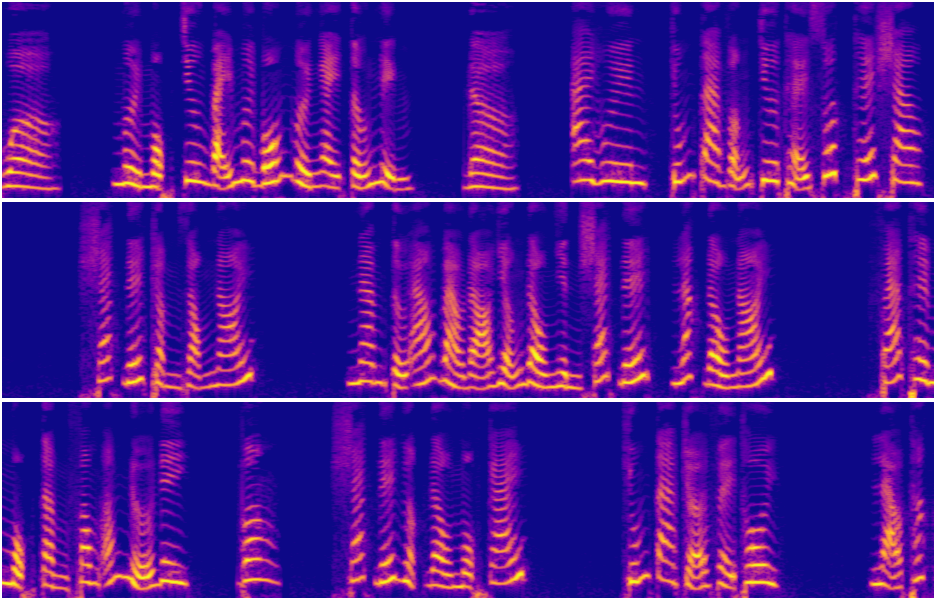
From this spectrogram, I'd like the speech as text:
Wow! 11 chương 74 10 ngày tưởng niệm. Đờ! Ai huyên, chúng ta vẫn chưa thể xuất thế sao? Sát đế trầm giọng nói. Nam tự áo bào đỏ dẫn đầu nhìn sát đế, lắc đầu nói. Phá thêm một tầm phong ấm nữa đi. Vâng. Sát đế gật đầu một cái. Chúng ta trở về thôi. Lão thất,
